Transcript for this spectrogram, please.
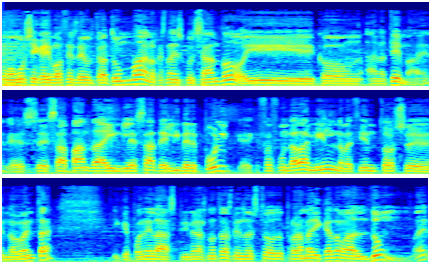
Como música y voces de Ultratumba, lo que están escuchando hoy con Anatema, ¿eh? que es esa banda inglesa de Liverpool que fue fundada en 1990 y que pone las primeras notas de nuestro programa dedicado al Doom. ¿eh?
